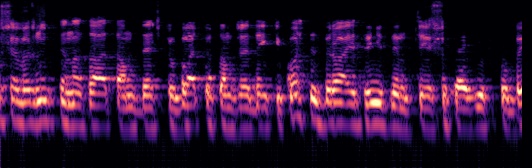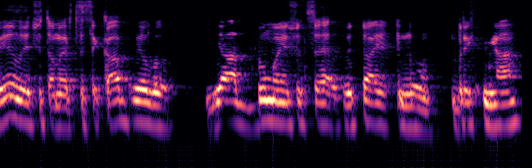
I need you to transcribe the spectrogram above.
ще вернутися назад, там де що бачу, там вже деякі кошти збирають рідним, ті, що так їх побили, чи там РТЦК било. Я думаю, що це звичайно брехня.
